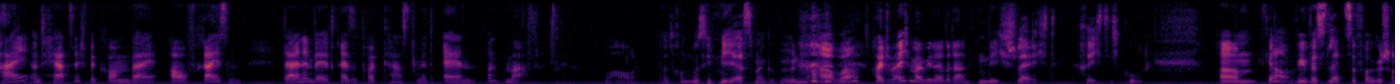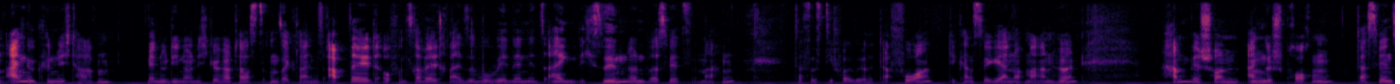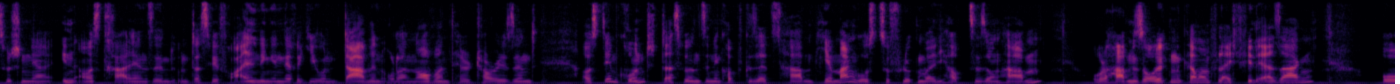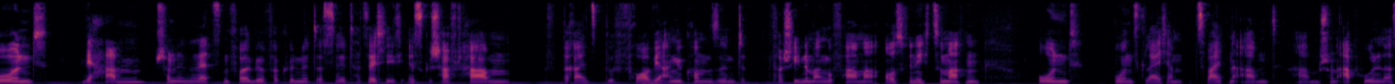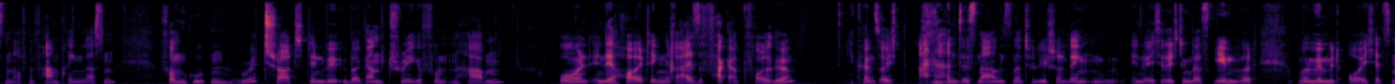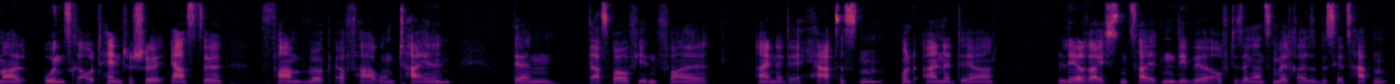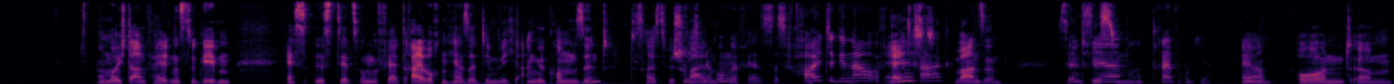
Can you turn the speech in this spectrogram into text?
Hi und herzlich willkommen bei Auf Reisen, deinem Weltreise-Podcast mit Anne und Marv. Wow, daran muss ich mich erstmal gewöhnen, aber Heute war ich mal wieder dran. nicht schlecht. Richtig gut. Ähm, genau, wie wir es letzte Folge schon angekündigt haben, wenn du die noch nicht gehört hast, unser kleines Update auf unserer Weltreise, wo wir denn jetzt eigentlich sind und was wir jetzt machen. Das ist die Folge davor, die kannst du dir gerne nochmal anhören. Haben wir schon angesprochen, dass wir inzwischen ja in Australien sind und dass wir vor allen Dingen in der Region Darwin oder Northern Territory sind. Aus dem Grund, dass wir uns in den Kopf gesetzt haben, hier Mangos zu pflücken, weil die Hauptsaison haben. Oder haben sollten, kann man vielleicht viel eher sagen. Und wir haben schon in der letzten Folge verkündet, dass wir tatsächlich es geschafft haben, bereits bevor wir angekommen sind, verschiedene Mangofarmer ausfindig zu machen und uns gleich am zweiten Abend haben schon abholen lassen und auf eine Farm bringen lassen vom guten Richard, den wir über Gumtree gefunden haben. Und in der heutigen Reise-Fuck-Up-Folge, ihr könnt es euch anhand des Namens natürlich schon denken, in welche Richtung das gehen wird, wollen wir mit euch jetzt mal unsere authentische erste Farmwork-Erfahrung teilen. Denn das war auf jeden Fall eine der härtesten und eine der lehrreichsten Zeiten, die wir auf dieser ganzen Weltreise bis jetzt hatten. Um euch da ein Verhältnis zu geben, es ist jetzt ungefähr drei Wochen her, seitdem wir hier angekommen sind. Das heißt, wir Nicht schreiben. nur ungefähr, es ist heute genau auf den Echt? Tag Wahnsinn. sind Ja, wir drei Wochen hier. Ja, und ähm,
